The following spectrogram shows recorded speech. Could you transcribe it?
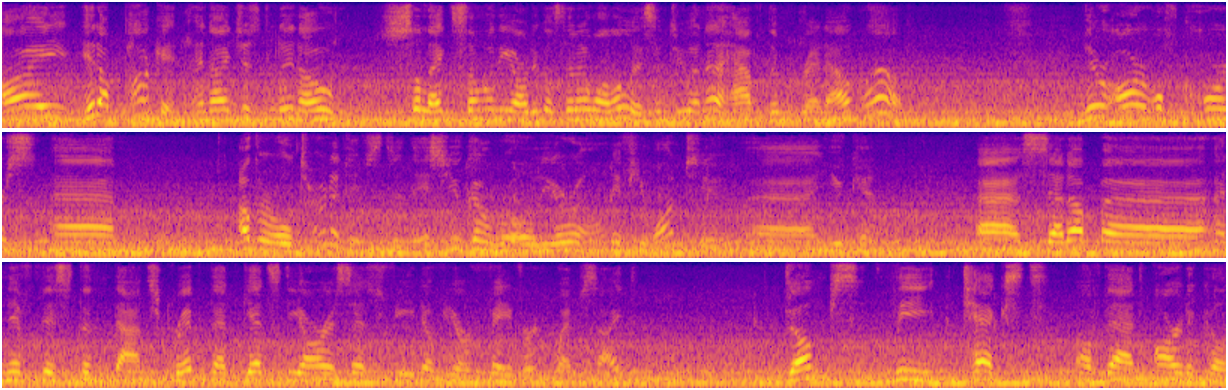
I hit up Pocket and I just you know select some of the articles that I want to listen to and I have them read out loud. There are of course. Um, other alternatives to this. You can roll your own if you want to. Uh, you can uh, set up uh, an if this then that script that gets the RSS feed of your favorite website, dumps the text of that article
